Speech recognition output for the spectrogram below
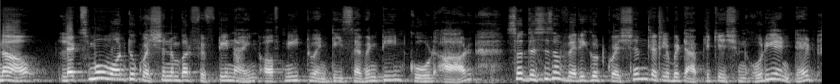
Now, let's move on to question number 59 of NEET 2017 code R. So this is a very good question, little bit application oriented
